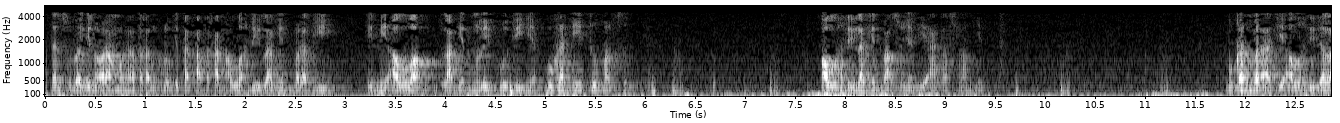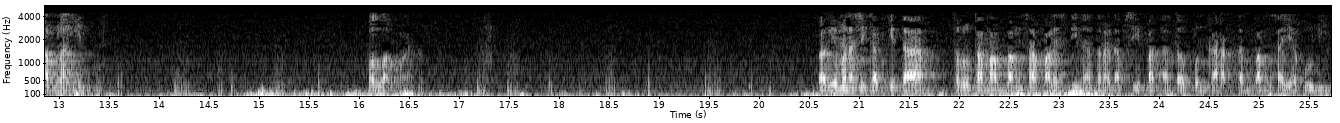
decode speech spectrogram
Dan sebagian orang mengatakan kalau kita katakan Allah di langit berarti ini Allah langit meliputinya. Bukan itu maksudnya. Allah di langit maksudnya di atas langit. Bukan berarti Allah di dalam langit. Wallahu Bagaimana sikap kita terutama bangsa Palestina terhadap sifat ataupun karakter bangsa Yahudi?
